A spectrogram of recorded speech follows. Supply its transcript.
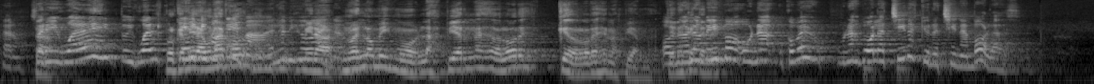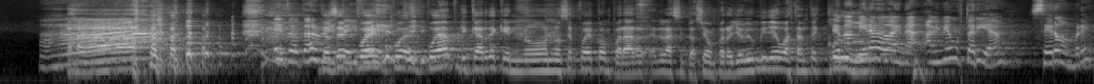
Claro. O sea, pero igual igual Porque es mira, el mismo una tema, es la misma mira, vaina. no es lo mismo las piernas de Dolores que Dolores en las piernas. O Tienes no es lo tener- mismo una, ¿cómo es? unas bolas chinas que una china en bolas. Ah. Ah. es totalmente Entonces puede, puede, puede aplicar de que no, no se puede comparar la situación. Pero yo vi un video bastante crudo. Emma, mira la vaina. A mí me gustaría ser hombre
